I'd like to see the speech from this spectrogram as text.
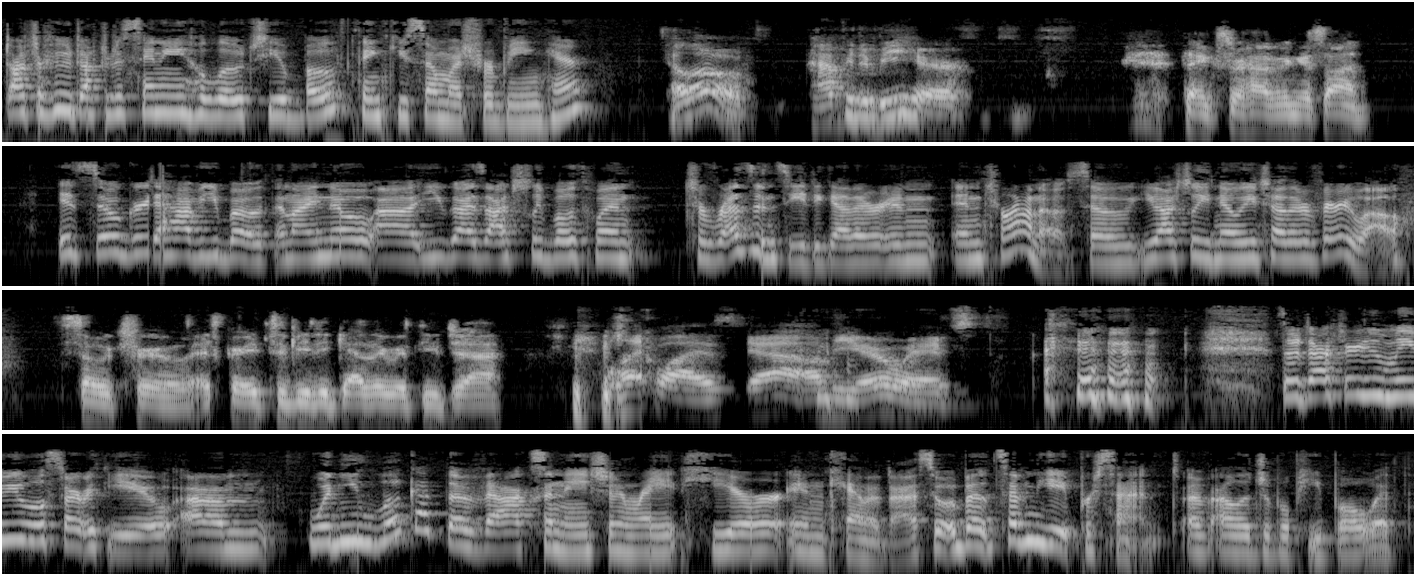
Dr. Hu, Dr. Dosani, hello to you both. Thank you so much for being here. Hello. Happy to be here. Thanks for having us on. It's so great to have you both. And I know uh, you guys actually both went to residency together in, in Toronto. So you actually know each other very well. So true. It's great to be together with you, Jack. Likewise. Yeah, on the airwaves. so, Dr. Hu, maybe we'll start with you. Um, when you look at the vaccination rate here in Canada, so about 78% of eligible people with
